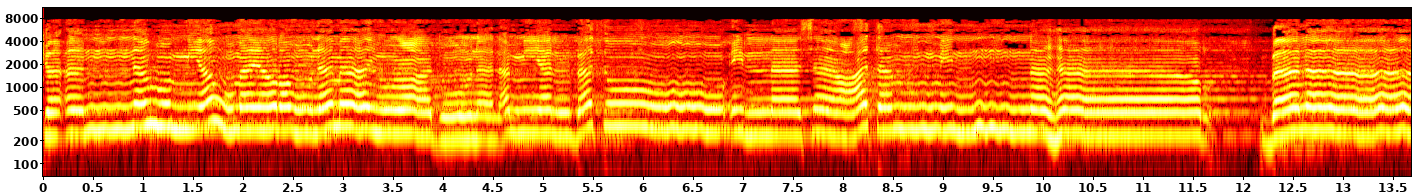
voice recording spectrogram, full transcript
كأنهم يوم يرون ما يوعدون لم يلبثوا إلا ساعة من نهار بلاغ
